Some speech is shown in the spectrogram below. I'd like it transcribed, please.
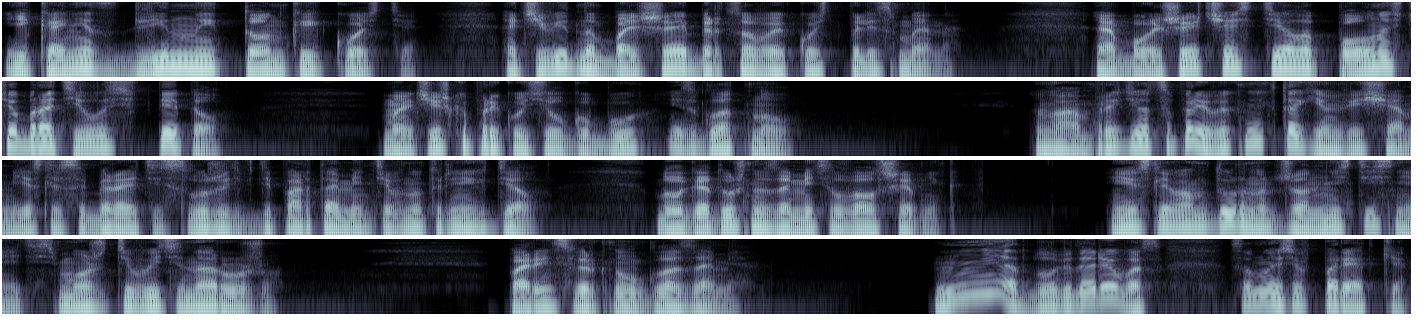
и конец длинной тонкой кости. Очевидно, большая берцовая кость полисмена а большая часть тела полностью обратилась в пепел. Мальчишка прикусил губу и сглотнул. «Вам придется привыкнуть к таким вещам, если собираетесь служить в департаменте внутренних дел», благодушно заметил волшебник. «Если вам дурно, Джон, не стесняйтесь, можете выйти наружу». Парень сверкнул глазами. «Нет, благодарю вас, со мной все в порядке.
